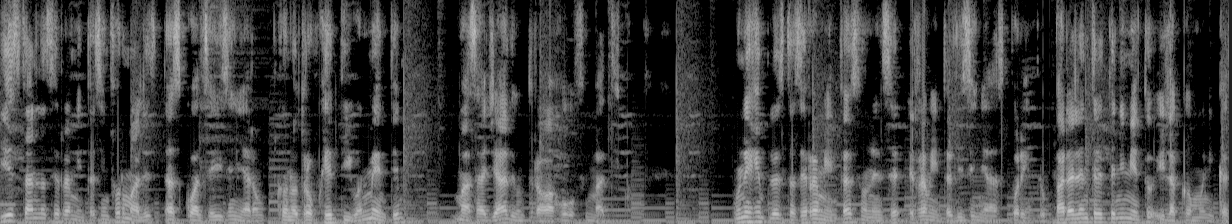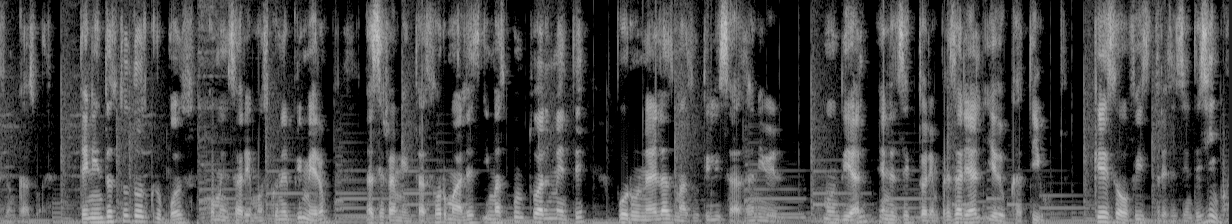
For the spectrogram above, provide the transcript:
Y están las herramientas informales, las cuales se diseñaron con otro objetivo en mente, más allá de un trabajo ofimático. Un ejemplo de estas herramientas son herramientas diseñadas, por ejemplo, para el entretenimiento y la comunicación casual. Teniendo estos dos grupos, comenzaremos con el primero, las herramientas formales y más puntualmente por una de las más utilizadas a nivel mundial en el sector empresarial y educativo, que es Office 365.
